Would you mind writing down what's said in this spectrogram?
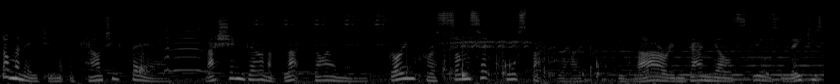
dominating at the county fair, mashing down a black diamond, going for a sunset horseback ride, devouring Danielle Steel's latest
